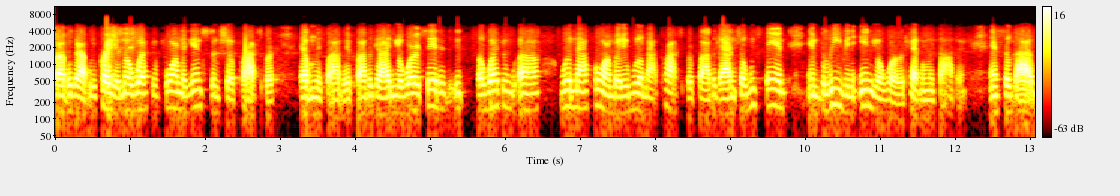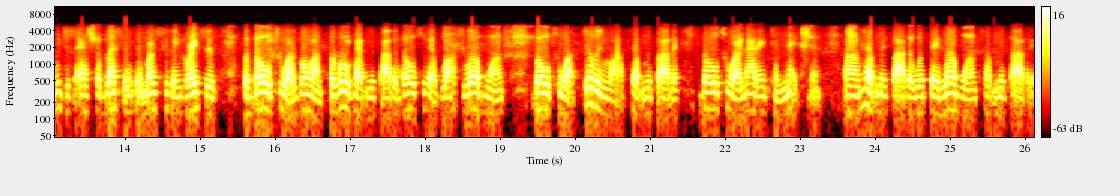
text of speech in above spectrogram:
Father God, we pray that no weapon formed against them shall prosper, Heavenly Father. Father God, and your word said it, it, a weapon uh, will not form, but it will not prosper, Father God. And so we stand in believing in your word, Heavenly Father. And so, God, we just ask your blessings and mercies and graces for those who are going through, Heavenly Father, those who have lost loved ones, those who are feeling lost, Heavenly Father, those who are not in connection, um, Heavenly Father, with their loved ones, Heavenly Father,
